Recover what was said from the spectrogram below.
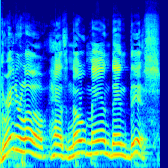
Greater love has no man than this,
